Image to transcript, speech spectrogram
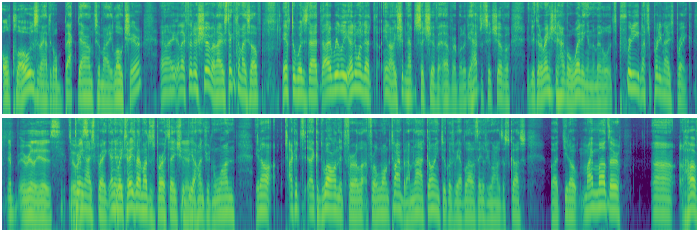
old clothes, and I had to go back down to my low chair, and I and I finished shiva. And I was thinking to myself afterwards that I really anyone that you know you shouldn't have to sit shiva ever, but if you have to sit shiva, if you could arrange to have a wedding in the middle, it's pretty. That's a pretty nice break. It, it really is. It's a pretty was- nice break. Anyway, it- today's my mother's birthday. She would be Yeah. 101. You know, I could I could dwell on it for a, for a long time, but I'm not going to because we have a lot of things we want to discuss. But you know, my mother, uh, her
